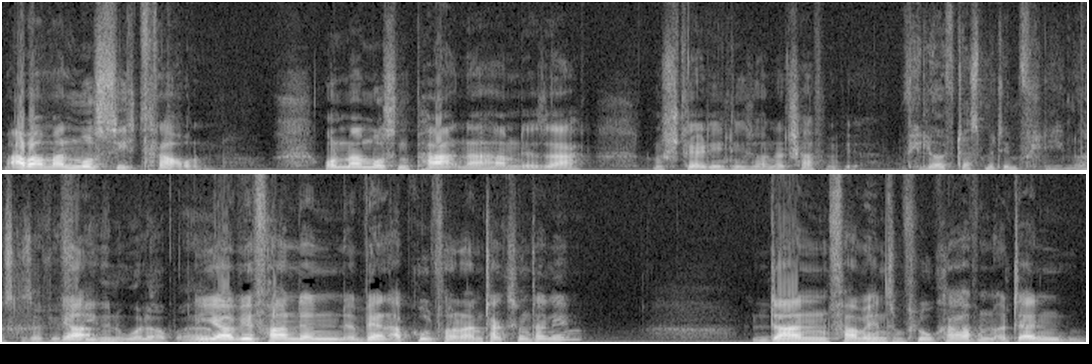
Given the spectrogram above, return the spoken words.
Aber man muss sich trauen. Und man muss einen Partner haben, der sagt, du stell dich nicht so an, das schaffen wir. Wie läuft das mit dem Fliegen? Du hast gesagt, wir Ja. fliegen in Urlaub. Äh, Ja, wir fahren dann, werden abgeholt von einem Taxiunternehmen. Dann fahren wir hin zum Flughafen und dann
